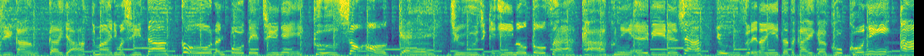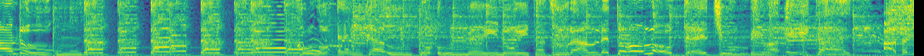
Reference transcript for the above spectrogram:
時間がやってまいりました。コーラにポテチにクッションオッケー十字キーの動作確認エビデンシャ譲れない戦いがここにあるんだこのエンカウント運命のいたずらレトロゲ準備はいいかい。当たり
